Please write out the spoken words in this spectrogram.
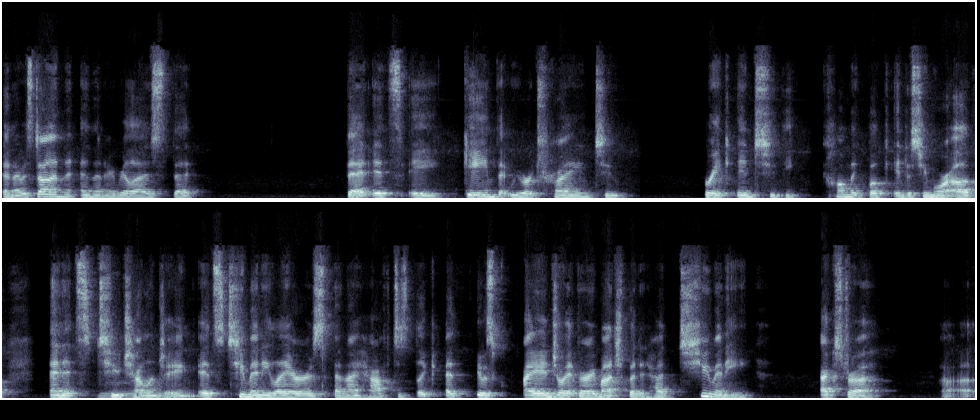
and I was done. And then I realized that that it's a game that we were trying to break into the comic book industry more of and it's too Mm. challenging it's too many layers and i have to like it, it was i enjoy it very much but it had too many extra uh,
